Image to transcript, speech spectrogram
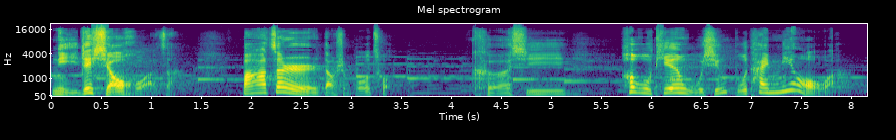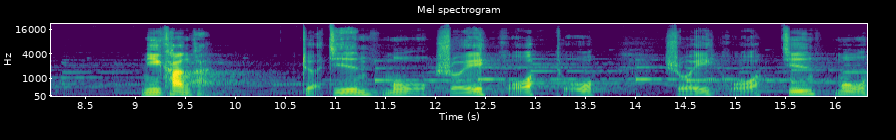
你这小伙子，八字儿倒是不错，可惜后天五行不太妙啊。你看看，这金木水火土，水火金木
